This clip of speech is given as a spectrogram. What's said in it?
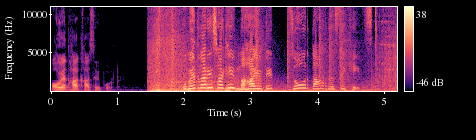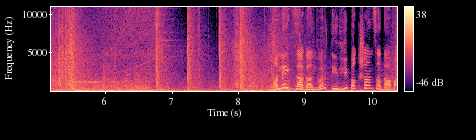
पाहूयात हा खास रिपोर्ट. उमेदवारीसाठी महायुतीत जोरदार रस्सीखेच. अनेक जागांवर तिन्ही पक्षांचा दावा.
